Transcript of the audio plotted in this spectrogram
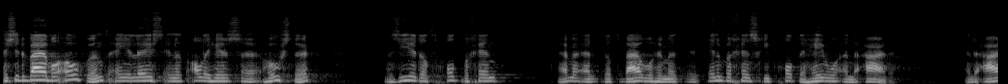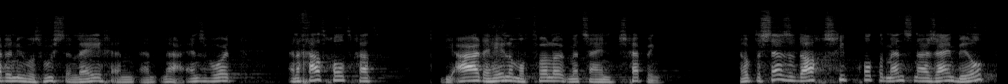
Als je de Bijbel opent en je leest in het allereerste hoofdstuk, dan zie je dat God begint, dat de Bijbel met, in het begin schiep God de hemel en de aarde. En de aarde nu was woest en leeg en, en, nou, enzovoort. En dan gaat God gaat die aarde helemaal vullen met zijn schepping. En op de zesde dag schiep God de mens naar zijn beeld.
